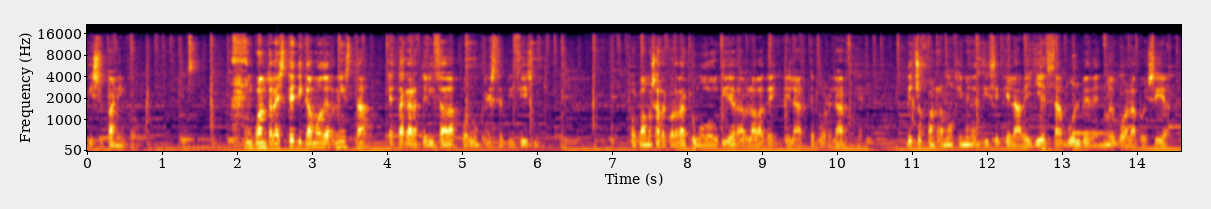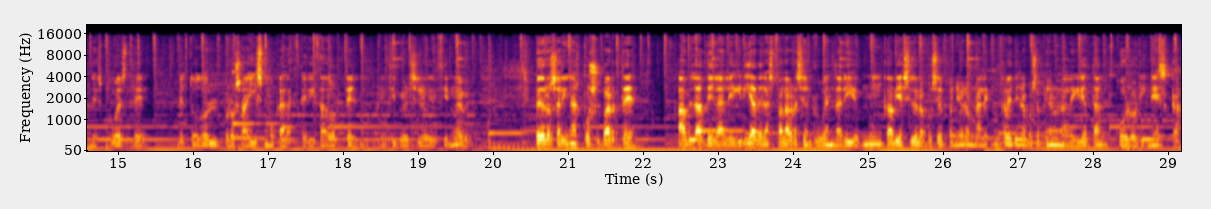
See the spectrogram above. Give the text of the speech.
hispánico. En cuanto a la estética modernista, está caracterizada por un esteticismo. Pues vamos a recordar cómo Gautier hablaba de el arte por el arte. De hecho, Juan Ramón Jiménez dice que la belleza vuelve de nuevo a la poesía después de, de todo el prosaísmo caracterizador del principio del siglo XIX. Pedro Salinas, por su parte, habla de la alegría de las palabras en Rubén Darío. Nunca había sido la poesía española una, nunca había tenido la poesía española una alegría tan colorinesca.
